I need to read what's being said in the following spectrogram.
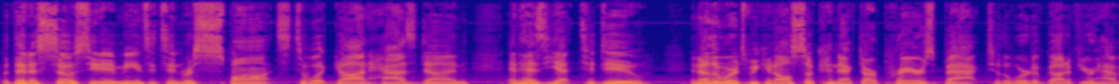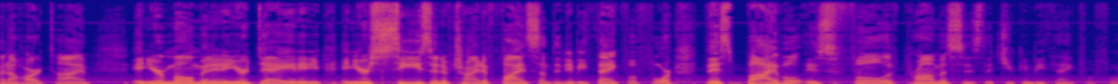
But then associated means it's in response to what God has done and has yet to do. In other words, we can also connect our prayers back to the Word of God. If you're having a hard time in your moment and in your day and in, in your season of trying to find something to be thankful for, this Bible is full of promises that you can be thankful for.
